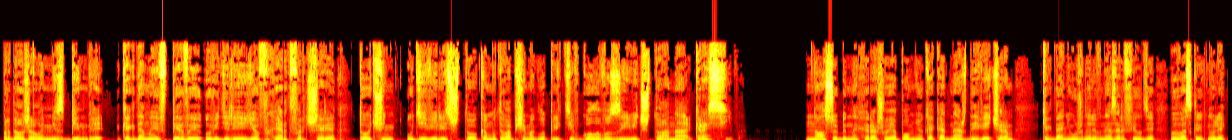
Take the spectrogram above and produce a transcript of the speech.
продолжала мисс Бингли, — когда мы впервые увидели ее в Хертфордшире, то очень удивились, что кому-то вообще могло прийти в голову заявить, что она красива. Но особенно хорошо я помню, как однажды вечером, когда они ужинали в Незерфилде, вы воскликнули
